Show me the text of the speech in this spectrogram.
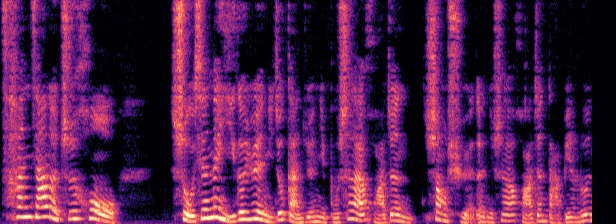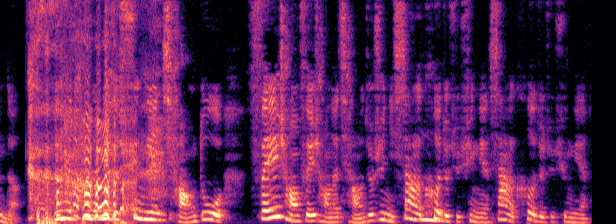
参加了之后。首先那一个月你就感觉你不是来华政上学的，你是来华政打辩论的，因为他的那个训练强度非常非常的强，就是你下了课就去训练，下了课就去训练，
